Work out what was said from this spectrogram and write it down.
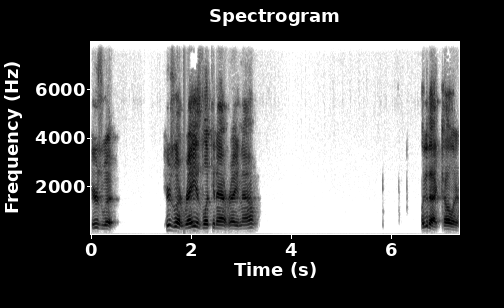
Here's what here's what Ray is looking at right now. Look at that color.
